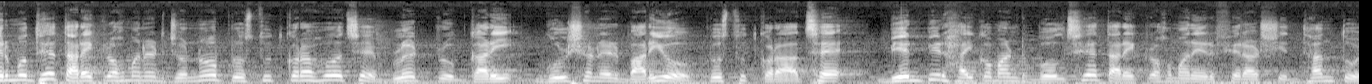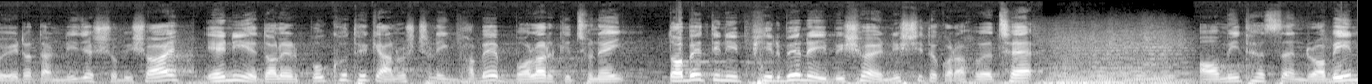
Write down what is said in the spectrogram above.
এর মধ্যে তারেক রহমানের জন্য প্রস্তুত করা হয়েছে বুলেট প্রুফ গাড়ি। গুলশানের বাড়িও প্রস্তুত করা আছে। বিএনপির হাইকমান্ড বলছে তারেক রহমানের ফেরার সিদ্ধান্ত, এটা তার নিজস্ব বিষয়। এ নিয়ে দলের পক্ষ থেকে আনুষ্ঠানিকভাবে বলার কিছু নেই। তবে তিনি ফিরবেন এই বিষয়ে নিশ্চিত করা হয়েছে। অমিত হাসান, রবিন,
